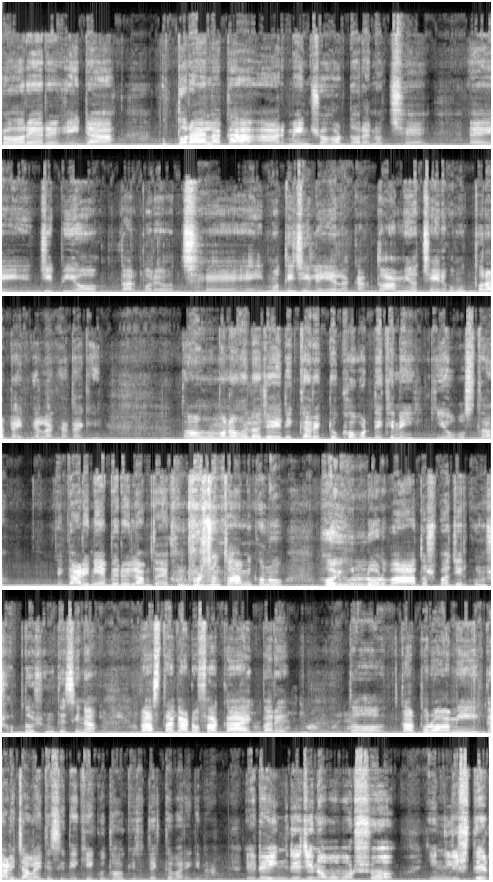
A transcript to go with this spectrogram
শহরের এইটা উত্তরা এলাকা আর মেইন শহর ধরেন হচ্ছে এই জিপিও, তারপরে হচ্ছে এই মতিঝিল এই এলাকা। তো আমি হচ্ছে এরকম উত্তরা টাইপ এলাকায় থাকি। তো আমার মনে হলো যে এদিককার একটু খবর দেখে নেই, কি অবস্থা? গাড়ি নিয়ে বেরোইলাম, তো এখন পর্যন্ত আমি কোনো হই হুল্লোড় বা আতশবাজির কোনো শব্দ শুনতেছি না। রাস্তাঘাটও ফাঁকা একবারে। তো তারপরেও আমি গাড়ি চালাইতেছি, দেখি কোথাও কিছু দেখতে পারি কিনা। এটা ইংরেজি নববর্ষ, ইংলিশদের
